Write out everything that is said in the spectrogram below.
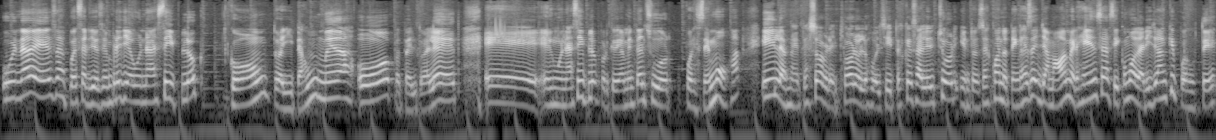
Una de esas puede ser, yo siempre llevo una Ziploc con toallitas húmedas o papel toilette eh, en una Ziploc porque obviamente el sudor pues se moja y las metes sobre el chor o los bolsitos que sale el chor y entonces cuando tengas ese llamado de emergencia así como Daddy Yankee pues usted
